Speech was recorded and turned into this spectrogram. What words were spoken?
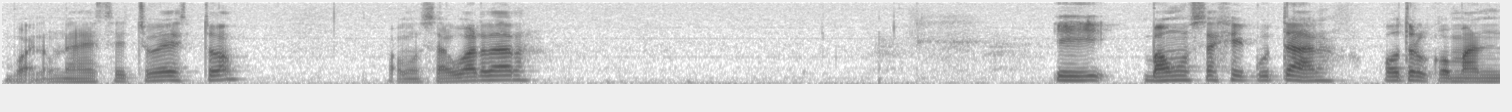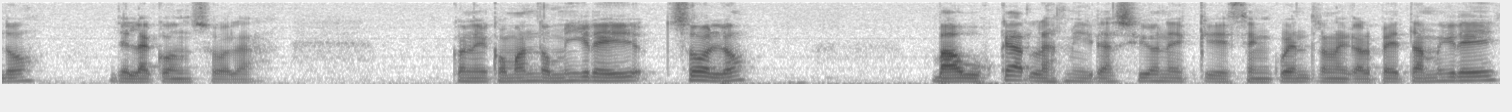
Bueno, una vez hecho esto, vamos a guardar. Y vamos a ejecutar otro comando de la consola. Con el comando migrate solo va a buscar las migraciones que se encuentran en la carpeta migrate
